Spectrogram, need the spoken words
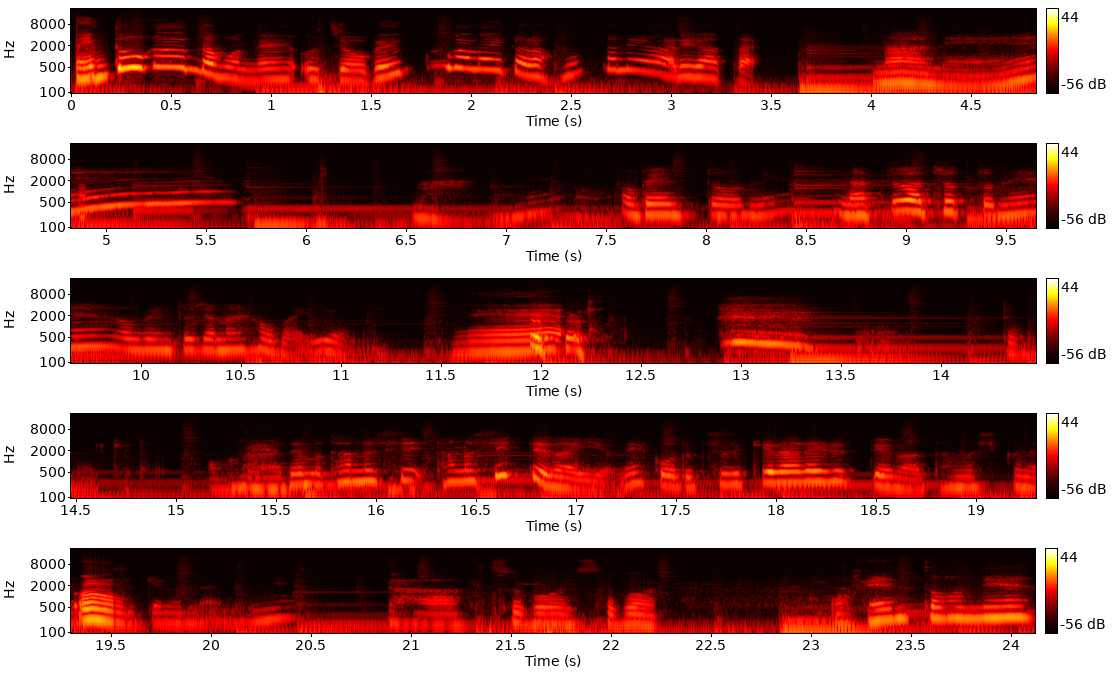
弁当があるんだもんねうちお弁当がないから本当にありがたい。まあね。まあね。お弁当ね。夏はちょっとねお弁当じゃない方がいいよね。ねえ うんと思うけど。まあでも楽しい楽しいっていうのはいいよね。こう続けられるっていうのは楽しくないと続けられないもんね。いやーすごいすごい。お弁当ね。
